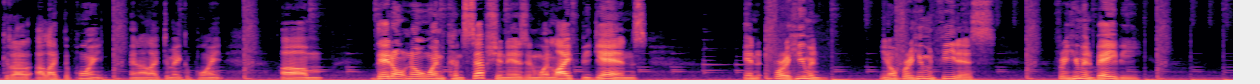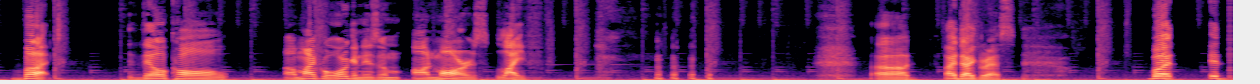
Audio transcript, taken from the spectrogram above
because I, I, like the point and I like to make a point. Um, they don't know when conception is and when life begins And for a human, you know, for a human fetus, for a human baby. But they'll call a microorganism on Mars life. uh, I digress. But it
